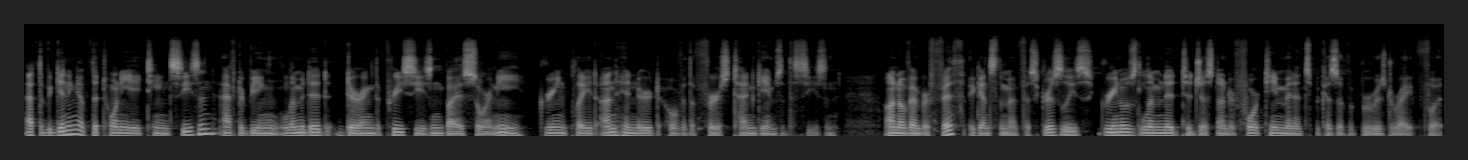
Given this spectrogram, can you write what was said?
At the beginning of the 2018 season, after being limited during the preseason by a sore knee, Green played unhindered over the first 10 games of the season. On November 5th, against the Memphis Grizzlies, Green was limited to just under 14 minutes because of a bruised right foot.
